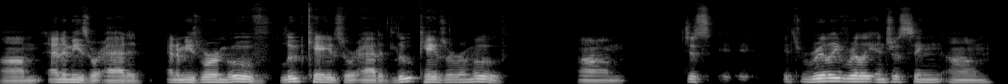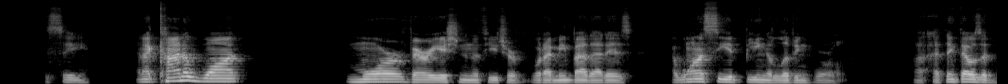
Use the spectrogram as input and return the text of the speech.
Um enemies were added enemies were removed loot caves were added loot caves were removed um just it- it's really really interesting um to see and i kind of want more variation in the future what i mean by that is i want to see it being a living world uh, i think that was a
